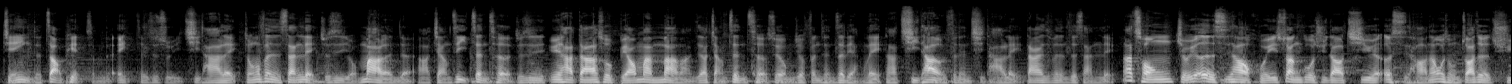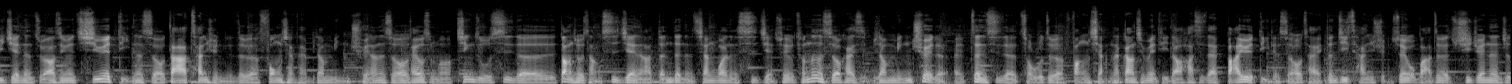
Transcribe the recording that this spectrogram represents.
剪影的照片什么的，哎，这是属于其他类。总共分成三类，就是有骂人的啊，讲自己政策，就是因为他大家说不要谩骂嘛，只要讲政策，所以我们就分成这两类。那其他的分成其他类，大概是分成这三类。那从九月二十四号回算过过去到七月二十号，那为什么抓这个区间呢？主要是因为七月底那时候大家参选的这个风向才比较明确，那那时候还有什么新竹市的棒球场事件啊等等的相关的事件，所以从那个时候开始比较明确的，哎，正式的走入这个方向。那刚前面也提到，他是在八月底的时候才登记参选，所以我把这个区间呢就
